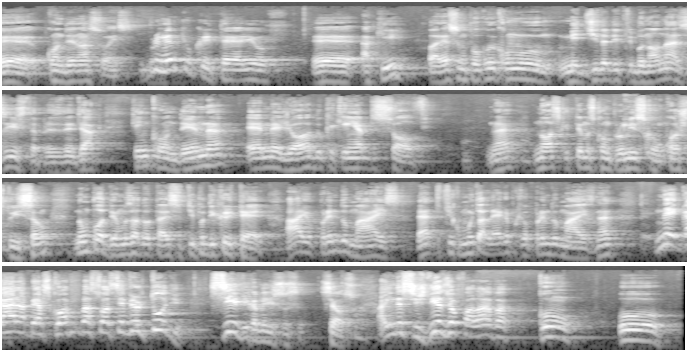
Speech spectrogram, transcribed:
é, condenações. Primeiro que o critério é, aqui parece um pouco como medida de tribunal nazista, presidente. Ah, quem condena é melhor do que quem absolve. Né? Nós que temos compromisso com a Constituição não podemos adotar esse tipo de critério. Ah, eu prendo mais. Né? Fico muito alegre porque eu prendo mais. Né? Negar habeas corpus passou a ser virtude cívica, ministro Celso. Ainda esses dias eu falava com o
